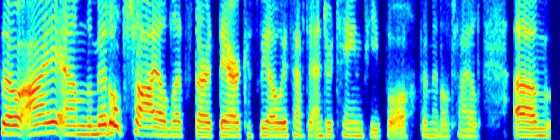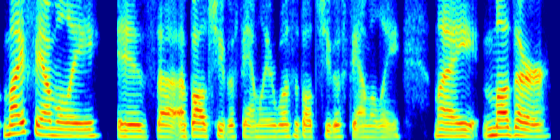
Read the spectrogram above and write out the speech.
So I am the middle child. Let's start there because we always have to entertain people. The middle child. Um, my family is uh, a Baal Teshuva family, or was a Baal Teshuva family. My mother,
